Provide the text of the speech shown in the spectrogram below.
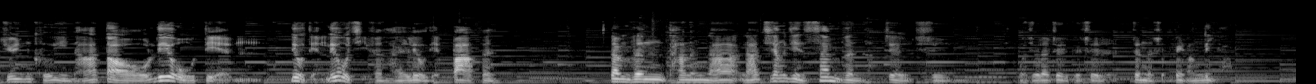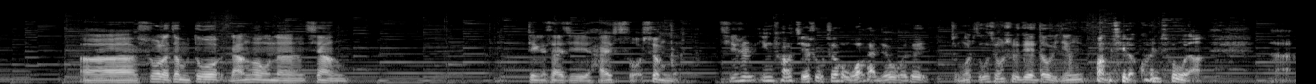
均可以拿到六点六点六几分，还是六点八分？三分他能拿拿将近三分呢，这是。我觉得这个是真的是非常厉害。呃，说了这么多，然后呢，像这个赛季还所剩的，其实英超结束之后，我感觉我对整个足球世界都已经放弃了关注了。啊，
